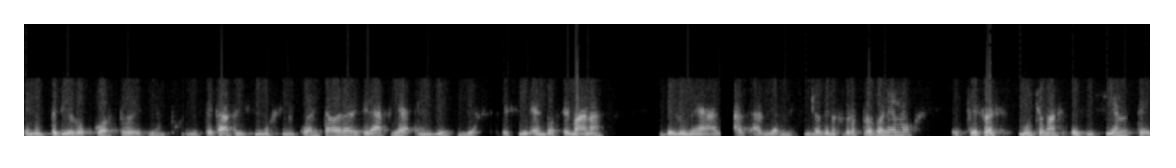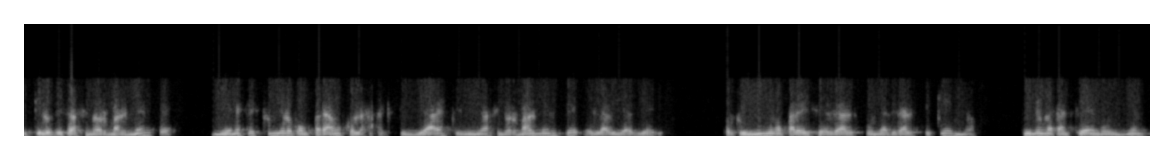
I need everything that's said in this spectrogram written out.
en un periodo corto de tiempo. En este caso hicimos 50 horas de terapia en 10 días, es decir, en dos semanas de lunes a, viernes. Y lo que nosotros proponemos es que eso es mucho más eficiente que lo que se hace normalmente y en este estudio lo comparamos con las actividades que el niño hace normalmente en la vida diaria. Porque un niño con parálisis cerebral unilateral pequeño tiene una cantidad de movimiento,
